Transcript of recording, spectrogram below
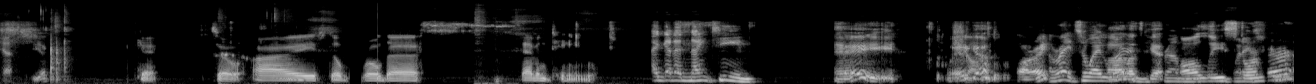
Yes. Yep. Okay. So I still rolled a 17. I got a 19. Hey, way to go! All right. All right, so I Uh, learned let's get from Ollie what Stormbearer.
